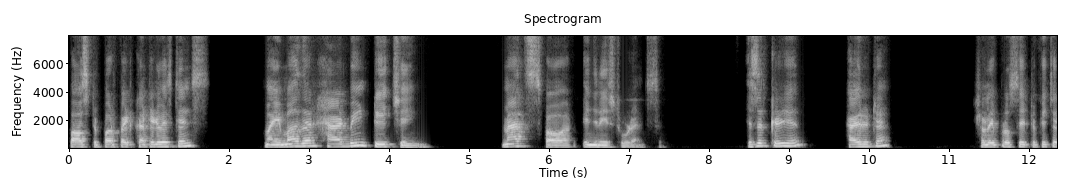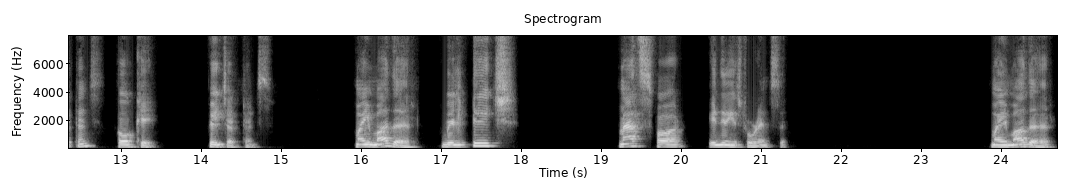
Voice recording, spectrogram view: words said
Past perfect continuous. My mother had been teaching maths for engineering students. Is it clear? Have you written? Shall I proceed to future tense? Okay. Future tense. My mother will teach maths for engineering students. My mother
